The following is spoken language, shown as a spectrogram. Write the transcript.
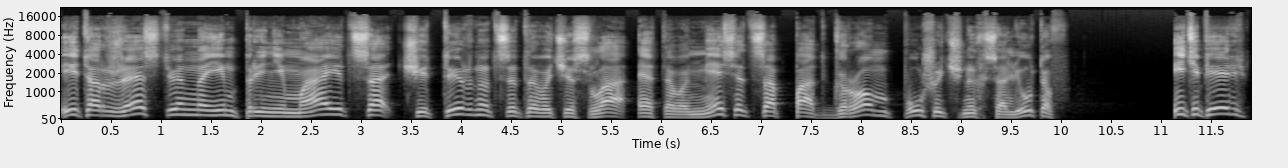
и торжественно им принимается 14 числа этого месяца под гром пушечных салютов. И теперь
